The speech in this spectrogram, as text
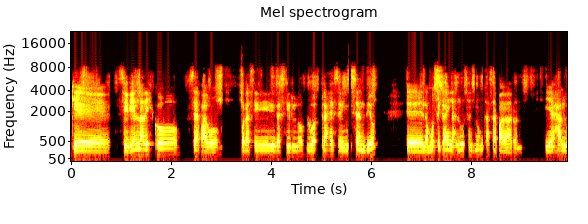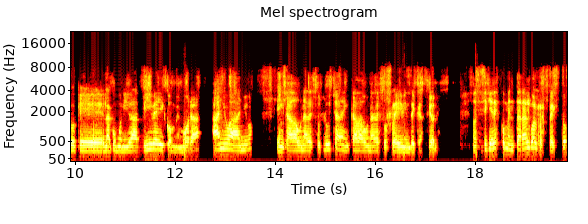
que si bien la disco se apagó, por así decirlo, luego tras ese incendio, la música y las luces nunca se apagaron. Y es algo que la comunidad vive y conmemora año a año en cada una de sus luchas, en cada una de sus reivindicaciones. No sé si quieres comentar algo al respecto,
